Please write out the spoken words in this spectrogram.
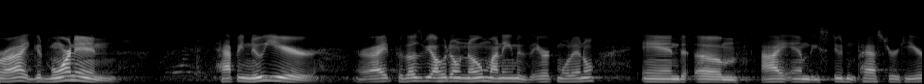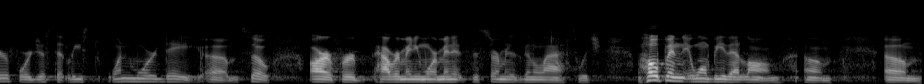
right, good morning. Happy New Year. All right, for those of y'all who don't know, my name is Eric Moreno, and um, I am the student pastor here for just at least one more day. Um, so, or for however many more minutes this sermon is going to last, which I'm hoping it won't be that long. Um, um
